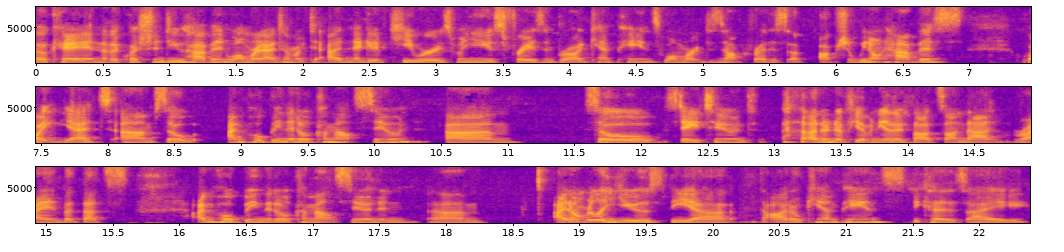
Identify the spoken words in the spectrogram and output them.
Okay, another question. Do you have in Walmart Adtomic to add negative keywords when you use phrase and broad campaigns? Walmart does not provide this option. We don't have this quite yet. Um, so I'm hoping that it'll come out soon. Um, so stay tuned. I don't know if you have any other thoughts on that, Ryan, but that's, I'm hoping that it'll come out soon. And um, I don't really use the, uh, the auto campaigns because I,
